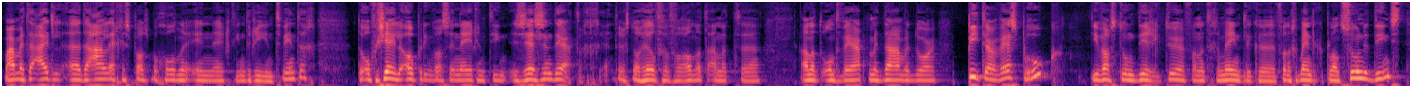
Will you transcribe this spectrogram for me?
Maar met de, uit, eh, de aanleg is pas begonnen in 1923. De officiële opening was in 1936. En er is nog heel veel veranderd aan het, eh, aan het ontwerp. Met name door Pieter Westbroek. Die was toen directeur van, het gemeentelijke, van de gemeentelijke plantsoenendienst.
